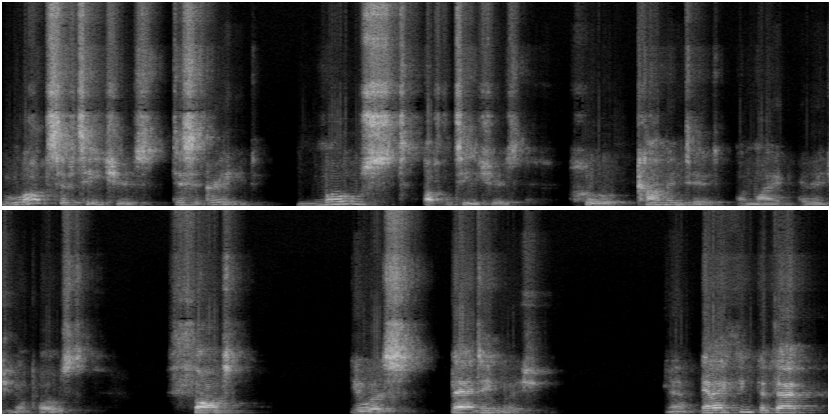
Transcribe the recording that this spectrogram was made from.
lots of teachers disagreed. Most of the teachers who commented on my original post thought it was bad English. Yeah? And I think that that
